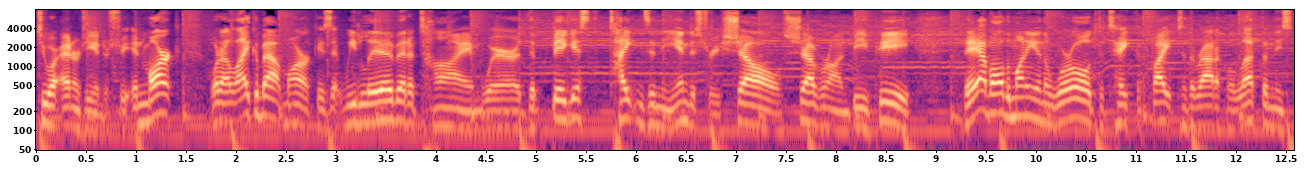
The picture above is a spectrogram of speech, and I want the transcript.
to our energy industry. And Mark, what I like about Mark is that we live at a time where the biggest titans in the industry, Shell, Chevron, BP, they have all the money in the world to take the fight to the radical left on these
